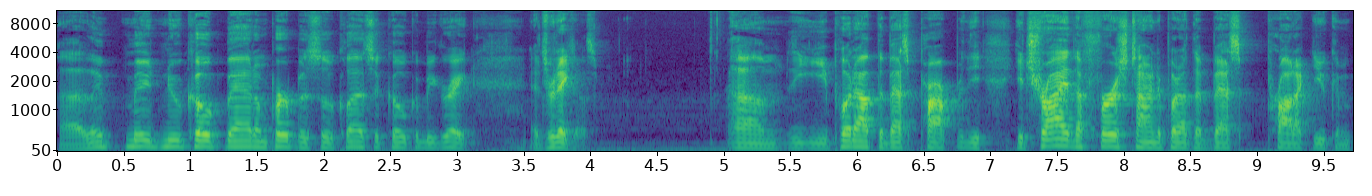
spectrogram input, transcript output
Uh, they made new Coke bad on purpose so classic Coke would be great. It's ridiculous. Um, you put out the best property. You try the first time to put out the best product you can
